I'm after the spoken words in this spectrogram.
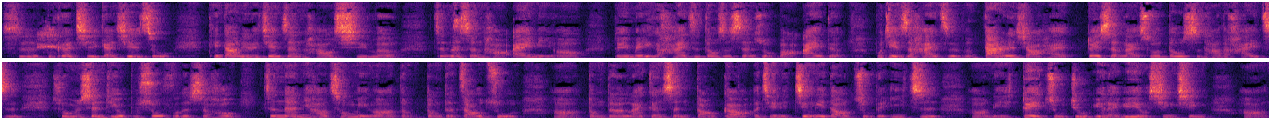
是不客气，感谢主。听到你的见证，好喜乐。真的神好爱你哦。对每一个孩子都是神所保爱的，不仅是孩子，大人小孩对神来说都是他的孩子。所以，我们身体有不舒服的时候，真的你好聪明哦，懂懂得找主啊，懂得来跟神祷告，而且你经历到主的医治啊，你对主就越来越有信心啊，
